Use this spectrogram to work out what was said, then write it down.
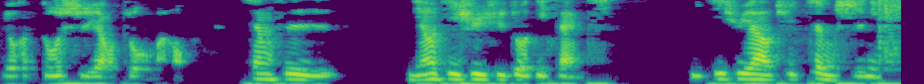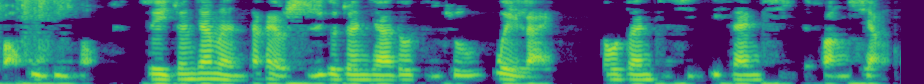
有很多事要做嘛，哦，像是你要继续去做第三期，你继续要去证实你的保护力哦，所以专家们大概有十个专家都提出未来高端执行第三期的方向哦，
